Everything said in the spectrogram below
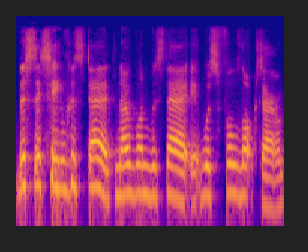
the city was dead. No one was there. It was full lockdown.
